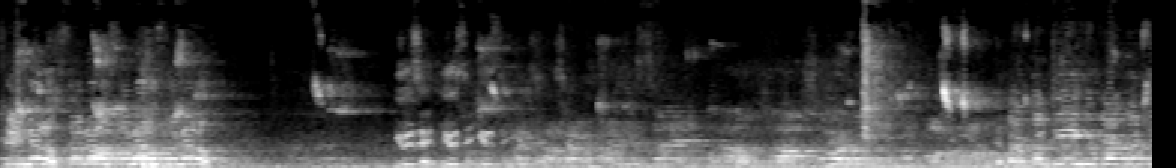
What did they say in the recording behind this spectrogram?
Stay middle, stay middle, stay middle, stay middle. Use it, use it, use it, use it. Get back on D, get back on D.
